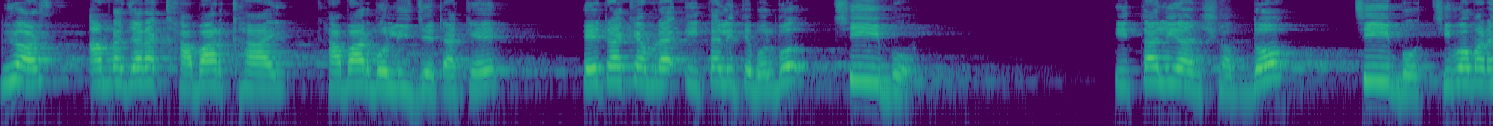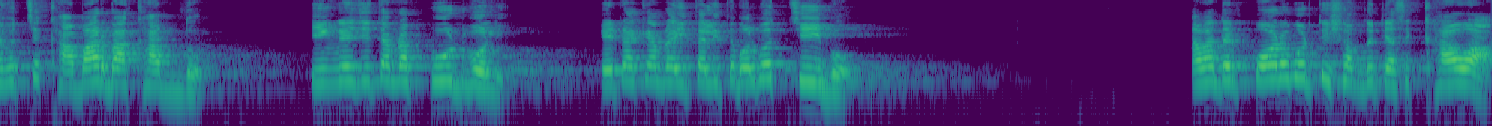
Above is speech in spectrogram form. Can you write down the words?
ভিউয়ার্স আমরা যারা খাবার খাই, খাবার বলি যেটাকে এটাকে আমরা ইতালিতে বলব চিবো। ইতালিয়ান শব্দ চিবো। চিবো মানে হচ্ছে খাবার বা খাদ্য। ইংরেজিতে আমরা ফুড বলি। এটাকে আমরা ইতালিতে বলব চিবো। আমাদের পরবর্তী শব্দটি আছে খাওয়া।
